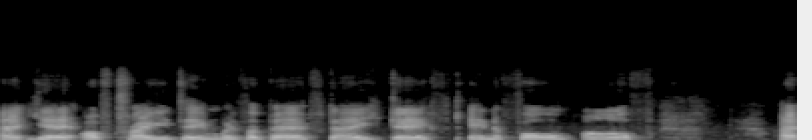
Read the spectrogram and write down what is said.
uh, year of trading with a birthday gift in the form of a,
